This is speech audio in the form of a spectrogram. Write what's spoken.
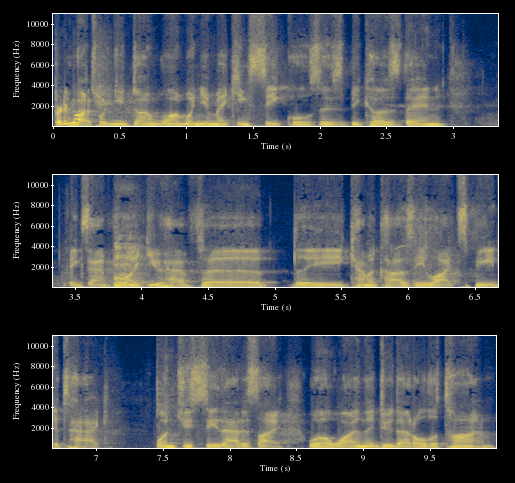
pretty And much. That's what you don't want when you're making sequels, is because then, example, like you have the the kamikaze light speed attack. Once you see that, it's like, well, why don't they do that all the time?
